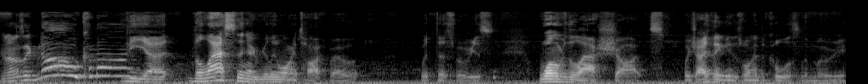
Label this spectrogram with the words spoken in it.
and i was like no come on The uh, the last thing I really want to talk about with this movie is one of the last shots, which I think is one of the coolest in the movie,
